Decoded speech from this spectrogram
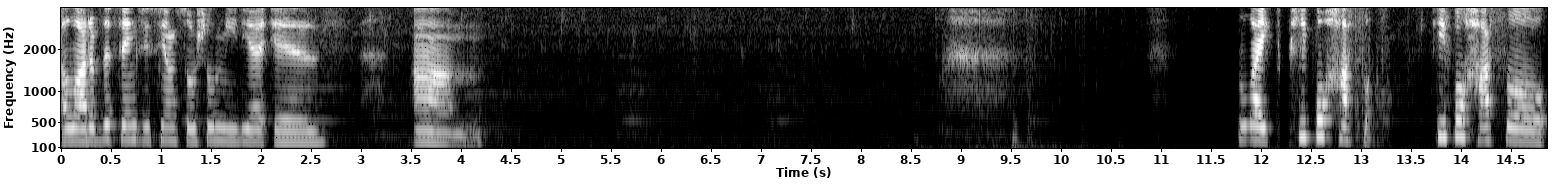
A lot of the things you see on social media is um like people hustle. People hustle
